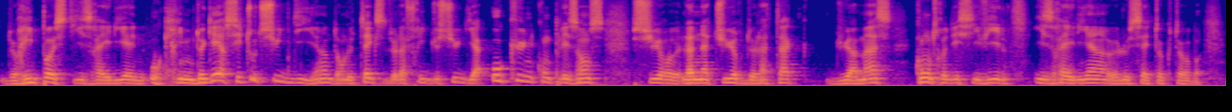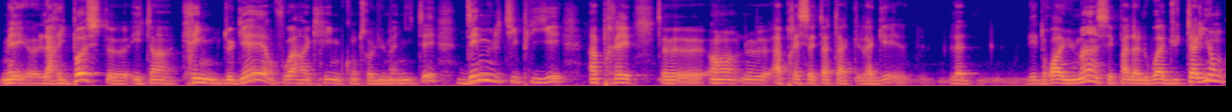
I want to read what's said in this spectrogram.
de riposte israélienne aux crimes de guerre, c'est tout de suite dit hein, dans le texte de l'Afrique du Sud, il n'y a aucune complaisance sur la nature de l'attaque du Hamas contre des civils israéliens euh, le 7 octobre. Mais euh, la riposte euh, est un crime de guerre, voire un crime contre l'humanité, démultiplié après, après cette attaque. La, les droits humains, c'est pas la loi du talion.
